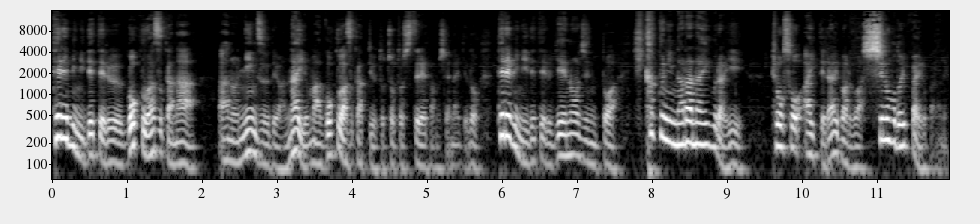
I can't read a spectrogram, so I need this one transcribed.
テレビに出てるごくわずかなあの人数ではないよ。まあ、ごくわずかっていうとちょっと失礼かもしれないけど、テレビに出てる芸能人とは比較にならないぐらい、競争相手ライバルは死ぬほどいっぱいいるからね。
